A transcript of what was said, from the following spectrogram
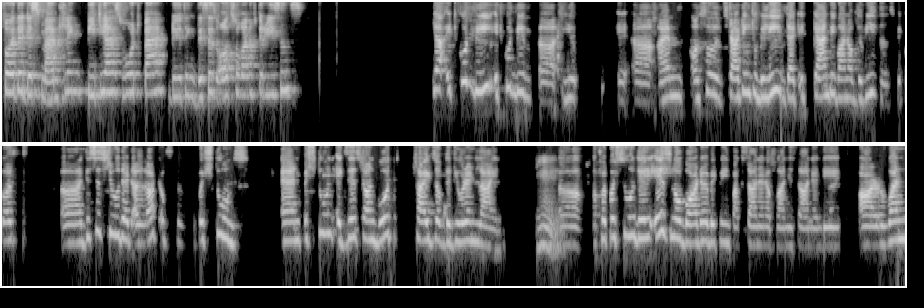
further dismantling PTI's vote bank? Do you think this is also one of the reasons? yeah it could be it could be uh, you uh, i'm also starting to believe that it can be one of the reasons because uh, this is true that a lot of pashtuns and pashtun exist on both sides of the durand line mm. for pashtun there is no border between pakistan and afghanistan and they are one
